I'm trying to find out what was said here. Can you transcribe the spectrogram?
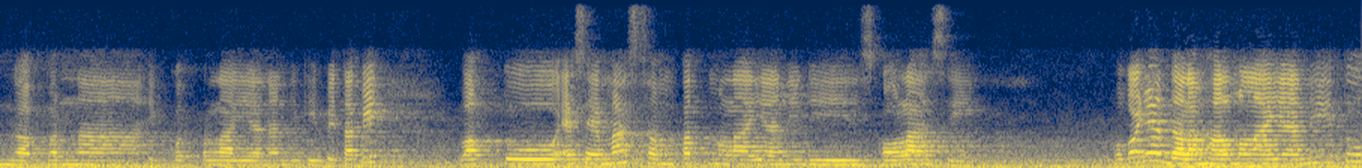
nggak pernah ikut pelayanan di GP tapi waktu SMA sempat melayani di sekolah sih pokoknya dalam hal melayani itu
